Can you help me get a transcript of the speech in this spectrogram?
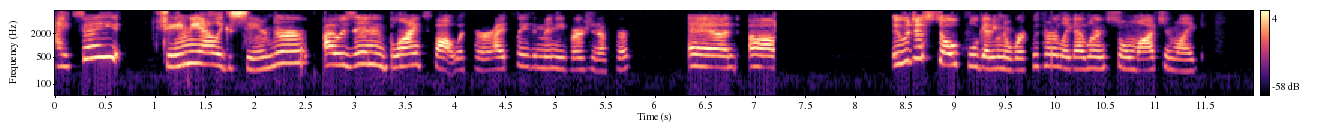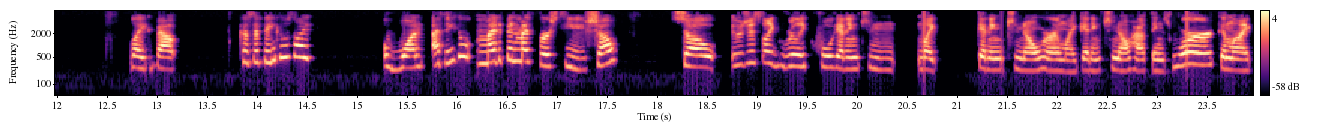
I'd say Jaimie Alexander. I was in Blindspot with her. I played the mini version of her, and um, it was just so cool getting to work with her. Like I learned so much and like, like about, because I think it was like one. I think it might have been my first TV show, so it was just like really cool getting to like getting to know her and like getting to know how things work and like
